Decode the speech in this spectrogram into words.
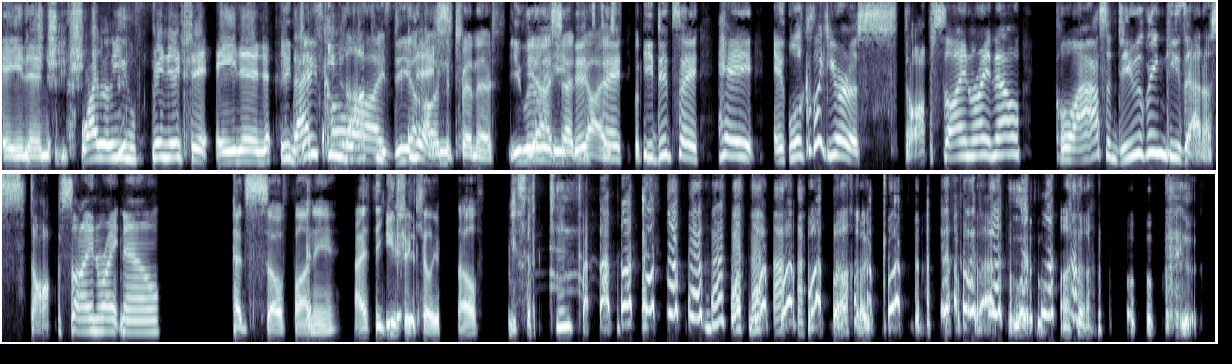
Aiden. Why don't you finish it, Aiden? He that did call the idea unfinished. He literally yeah, he said, guys, say he did say, "Hey, it looks like you're at a stop sign right now." Class, do you think he's at a stop sign right now? that's so funny. I think you should kill yourself.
